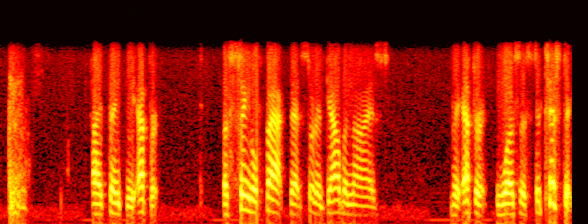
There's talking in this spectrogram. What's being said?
I think, the effort, a single fact that sort of galvanized the effort was a statistic.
